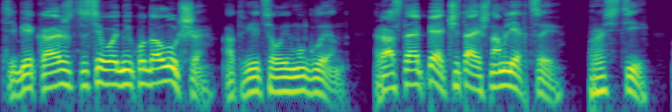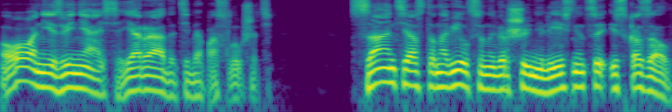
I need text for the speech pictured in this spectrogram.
«Тебе кажется сегодня куда лучше», — ответил ему Глен. «Раз ты опять читаешь нам лекции». «Прости». «О, не извиняйся, я рада тебя послушать». Санти остановился на вершине лестницы и сказал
